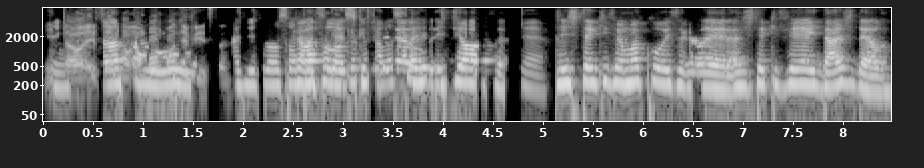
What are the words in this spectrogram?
Então, isso é Ela um, é um bom ponto de falou- vista. A gente lançou um ela falou que, que, fala é sobre. religiosa. É. A gente tem que ver uma coisa, galera. A gente tem que ver a idade dela.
